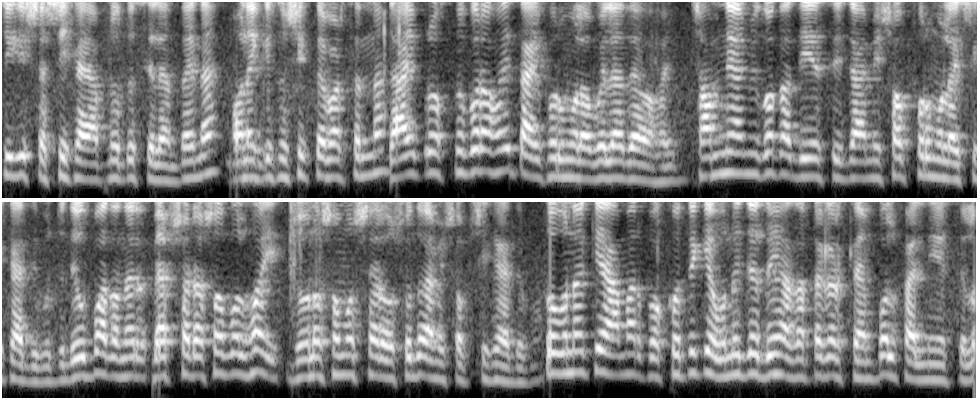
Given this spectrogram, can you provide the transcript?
চিকিৎসা শিখাই। আপনি তো ছিলেন, তাই না? অনেক কিছু শিখতে পারছেন না। যাই প্রশ্ন করা হয়, তাই ফর্মুলা বলে দেওয়া হয়। সামনে আমি কথা দিয়েছি যে আমি সব ফর্মুলাই শিখাই দিব। যদি উপাদানের ব্যবসাটা সফল হয় যৌন সমস্যার ওষুধও আমি সব শিখাই দেবো। তো ওনাকে আমার পক্ষ থেকে উনি যে দুই হাজার টাকার স্যাম্পল ফাইল নিয়েছিল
